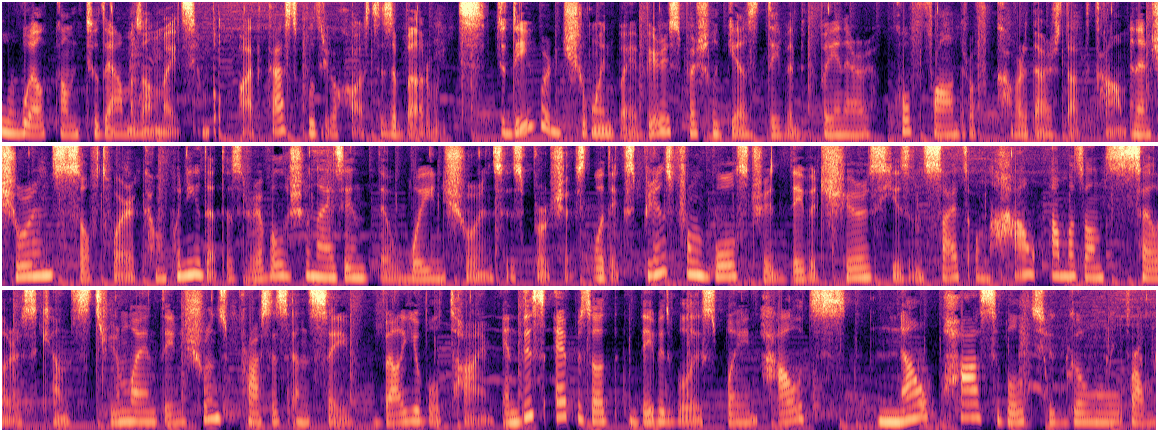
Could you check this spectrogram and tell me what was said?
Welcome to the Amazon Made Simple podcast with your host Izabella Ritz. Today we're joined by a very special guest, David Vainer, co-founder of CoverDash.com, an insurance software company that is revolutionizing the way insurance is purchased. With experience from Wall Street, David shares his insights on how Amazon sellers can streamline the insurance process and save valuable time. In this episode, David will explain how it's now possible to go from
